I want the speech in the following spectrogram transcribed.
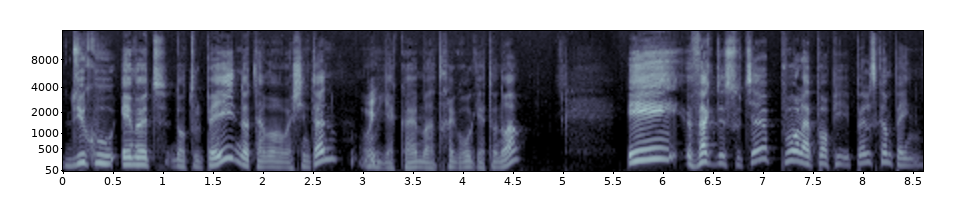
Du coup, émeute dans tout le pays, notamment à Washington, Oui. où il y a quand même un très gros gâteau noir. Et vague de soutien pour la Poor People's Campaign.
